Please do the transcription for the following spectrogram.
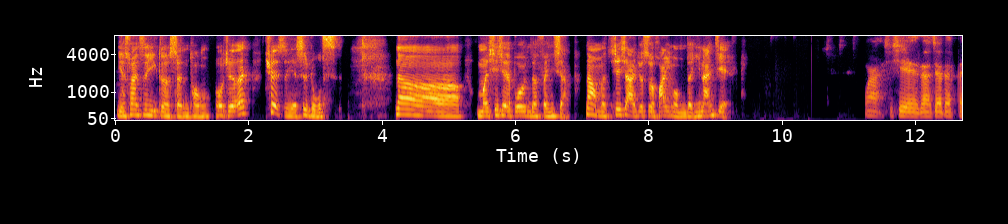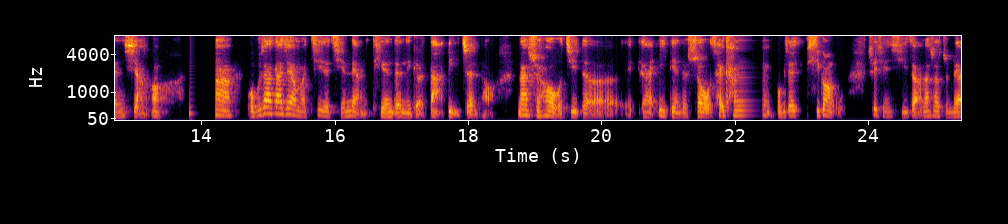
也算是一个神通。我觉得哎，确实也是如此。那我们谢谢波云的分享。那我们接下来就是欢迎我们的怡兰姐。哇，谢谢大家的分享哦。那我不知道大家有没有记得前两天的那个大地震哈？那时候我记得在一点的时候，我才刚我比较习惯睡前洗澡，那时候准备要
